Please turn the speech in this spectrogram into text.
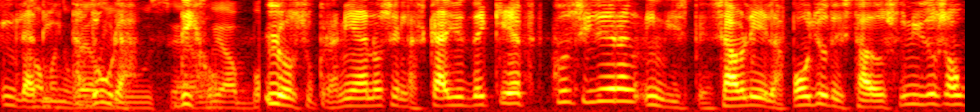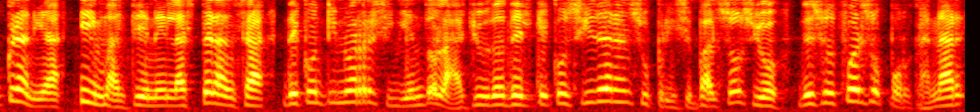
y la dictadura, dijo. Los ucranianos en las calles de Kiev consideran indispensable el apoyo de Estados Unidos a Ucrania y mantienen la esperanza de continuar recibiendo la ayuda del que consideran su principal socio de su esfuerzo por ganar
